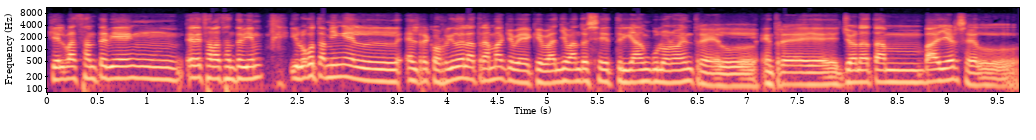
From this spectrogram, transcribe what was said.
que, él bastante bien, él está bastante bien. Y luego también el, el recorrido de la trama que, que, van llevando ese triángulo ¿no? entre, el, entre Jonathan Byers, el,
